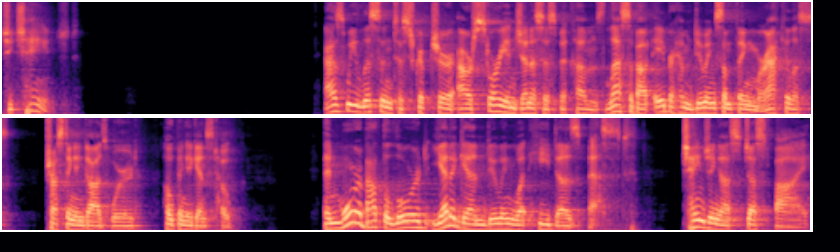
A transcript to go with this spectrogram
she changed. As we listen to Scripture, our story in Genesis becomes less about Abraham doing something miraculous, trusting in God's word, hoping against hope, and more about the Lord yet again doing what he does best, changing us just by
